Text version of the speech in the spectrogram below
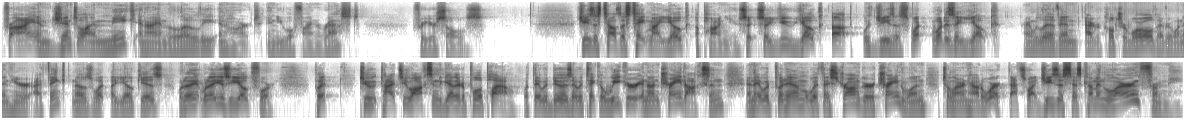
For I am gentle, I am meek, and I am lowly in heart, and you will find rest for your souls. Jesus tells us, Take my yoke upon you. So, so you yoke up with Jesus. What, what is a yoke? And we live in agriculture world. Everyone in here, I think, knows what a yoke is. What do they, what do they use a yoke for? Put two, tie two oxen together to pull a plow. What they would do is they would take a weaker and untrained oxen and they would put him with a stronger, trained one to learn how to work. That's why Jesus says, Come and learn from me.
